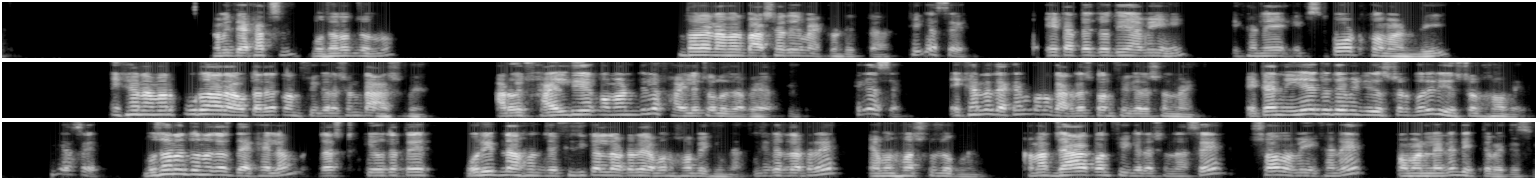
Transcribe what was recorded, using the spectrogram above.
আমি দেখাচ্ছি বোঝানোর জন্য। ধরেন আমার বাসার এই মাইক্রোটিকটা ঠিক আছে? এটাতে যদি আমি এখানে এক্সপোর্ট কমান্ড দিই, এখানে আমার পুরো রাউটারের কনফিগারেশনটা আসবে। আর ওই ফাইল দিয়ে কমান্ড দিলে ফাইলে চলে যাবে আর কি, ঠিক আছে? এখানে দেখেন কোনো গার্বেজ কনফিগারেশন নাই। এটা নিয়ে যদি আমি রিস্টোর করি রিস্টোর হবে। ঠিক আছে? বোঝানোর জন্য জাস্ট দেখাইলাম। জাস্ট কেউ যাতে ওরিড না হন যে ফিজিক্যাল রাউটারে এমন হবে কিনা। ফিজিক্যাল রাউটারে এমন হওয়ার সুযোগ নেই। আমার যা কনফিগারেশন আছে, সব আমি এখানে কমান্ড লাইনে দেখতে পাইতেছি।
